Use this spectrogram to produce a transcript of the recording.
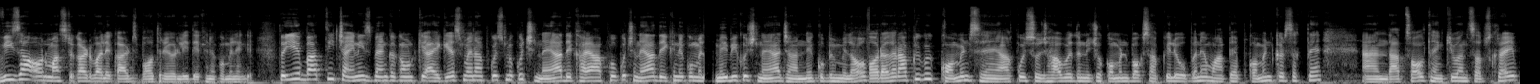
वीज़ा और मास्टर कार्ड वाले कार्ड्स बहुत रेयरली देखने को मिलेंगे। तो ये बात थी चाइनीज़ बैंक अकाउंट की। आई गेस मैंने आपको इसमें कुछ नया दिखाया, आपको कुछ नया देखने को मिला। मे भी कुछ नया जानने को भी मिला हो। और अगर आपके कोई कॉमेंट्स हैं, या कोई सुझाव है तो नीचे कॉमेंट बॉक्स आपके लिए ओपन है। वहाँ पे आप कॉमेंट कर सकते हैं। And that's all thank you and subscribe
